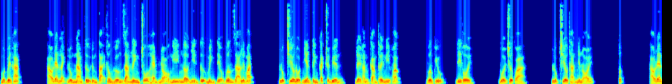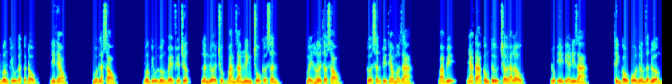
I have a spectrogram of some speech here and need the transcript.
Một bên khác, áo đen lạnh lùng nam tử đứng tại thông hướng giang ninh chỗ hẻm nhỏ nghi ngờ nhìn tự mình tiểu vương ra lướt mắt. Lục chiêu đột nhiên tính cách chuyển biến, để hắn cảm thấy nghi hoặc. Vương cửu, đi thôi. Buổi trưa qua. Lục chiêu thản nhiên nói. Tốt. áo đen vương cửu gật gật đầu, đi theo. Một lát sau, vương cửu hướng về phía trước, lần nữa chụp vang giang ninh chỗ cửa sân. Mấy hơi thở sau, cửa sân tùy theo mở ra. Ba vị, nhà ta công tử chờ đã lâu. Lục y ỉa đi ra thỉnh cầu cô nương dẫn đường.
